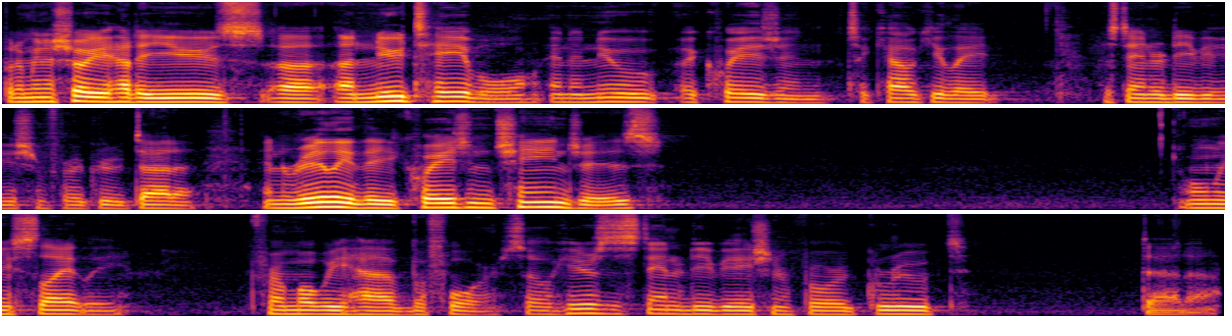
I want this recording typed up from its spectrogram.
But I'm going to show you how to use uh, a new table and a new equation to calculate the standard deviation for grouped data. And really the equation changes only slightly from what we have before. So here's the standard deviation for grouped data.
